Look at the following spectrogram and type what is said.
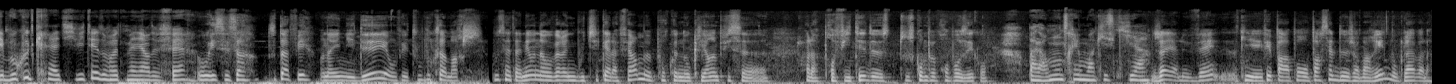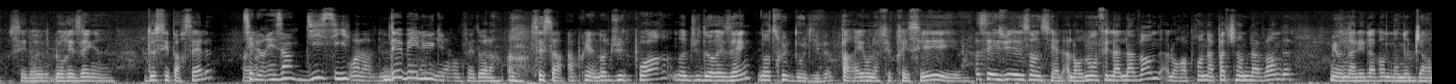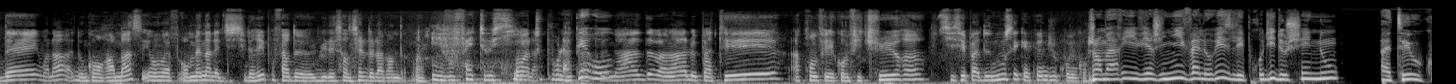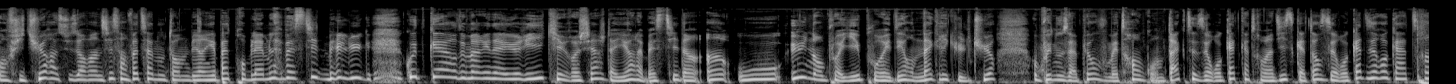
Il y a beaucoup de créativité dans votre manière de faire. Oui, c'est ça, tout à fait. On a une idée et on fait tout pour que ça marche. Cette année, on a ouvert une boutique à la ferme pour que nos clients puissent euh, voilà, profiter de tout ce qu'on peut proposer. Quoi. Bah alors montrez-moi, qu'est-ce qu'il y a Déjà, il y a le vin qui est fait par rapport aux parcelles de Jean-Marie. Donc là, voilà, c'est le, le raisin euh, de ces parcelles. C'est le raisin d'ici, Voilà, de, Bélugue. En fait, voilà, Ah, c'est ça. Après, il y a notre jus de poire, notre jus de raisin, notre huile d'olive. Pareil, on l'a fait presser. Et... Ça, c'est les huiles essentielles. Alors, nous, on fait de la lavande. Alors, après, on n'a pas de champ de lavande, mais on a les lavandes dans notre jardin. Voilà, donc on ramasse et on, va- on mène à la distillerie pour faire de l'huile essentielle de lavande. Voilà. Et vous faites aussi tout pour l'apéro. tapenade, voilà, le pâté. Après, on fait les confitures. Si c'est pas de nous, c'est quelqu'un du coin. Jean-Marie et Virginie valorisent les produits de chez nous. Pâté ou confiture à 6h26, en fait, ça nous tente bien. Il n'y a pas de problème. La Bastide Bélugue. Coup de cœur de Marina Uri, qui recherche d'ailleurs la Bastide un, un ou une employée pour aider en agriculture. Vous pouvez nous appeler, on vous mettra en contact 04 90 14 04 04.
